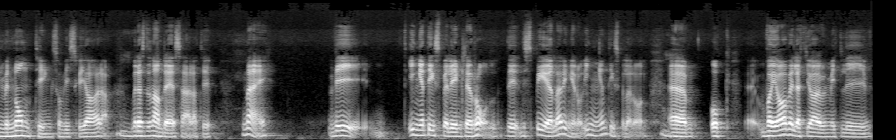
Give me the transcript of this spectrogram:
med någonting som vi ska göra. Medan den andra är så här att typ, nej, vi, ingenting spelar egentligen roll. Det, det spelar ingen roll, ingenting spelar roll. Eh, och eh, vad jag väljer att göra med mitt liv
